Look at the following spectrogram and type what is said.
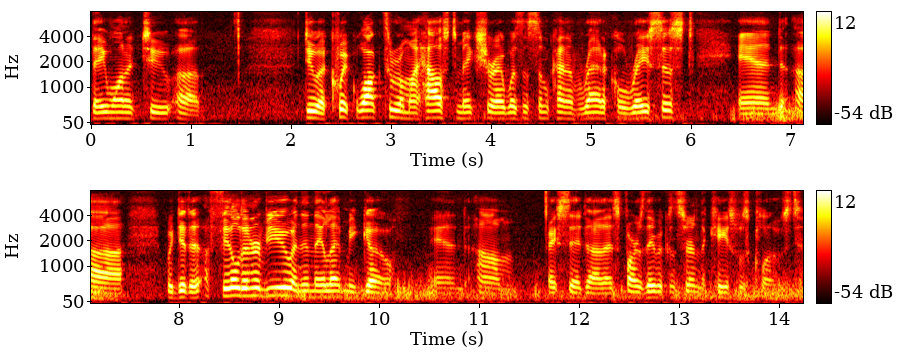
they wanted to uh, do a quick walkthrough of my house to make sure I wasn't some kind of radical racist. And uh, we did a, field interview, and then they let me go. And um, I said, uh, as far as they were concerned, the case was closed.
